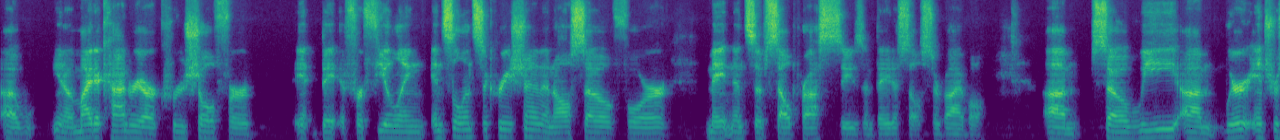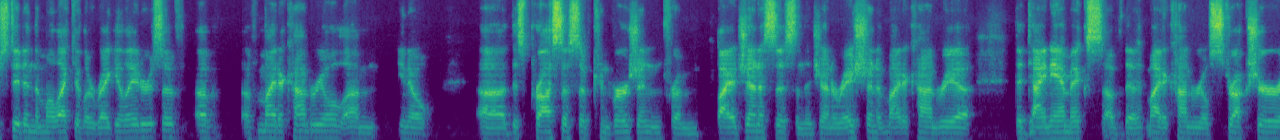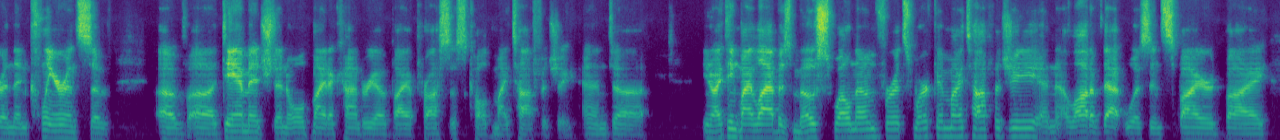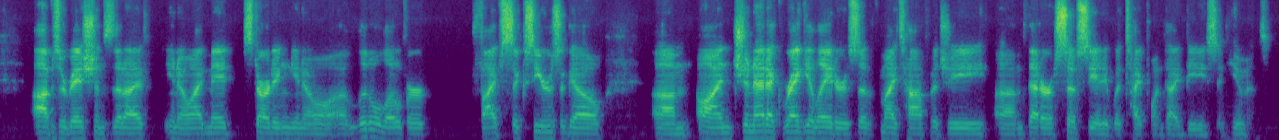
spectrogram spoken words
uh, you know, mitochondria are crucial for it, for fueling insulin secretion and also for maintenance of cell processes and beta cell survival. Um, so we um, we're interested in the molecular regulators of of, of mitochondrial, um, you know, uh, this process of conversion from biogenesis and the generation of mitochondria, the dynamics of the mitochondrial structure, and then clearance of of uh, damaged and old mitochondria by a process called mitophagy. And uh, you know, I think my lab is most well known for its work in mitophagy, and a lot of that was inspired by observations that I've, you know, I made starting, you know, a little over five, six years ago um, on genetic regulators of mitophagy um, that are associated with type 1 diabetes in humans.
